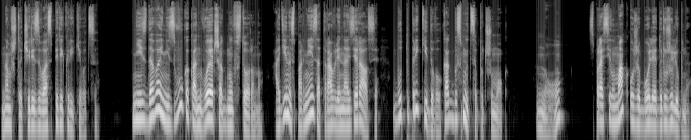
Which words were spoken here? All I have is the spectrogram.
Нам что, через вас перекрикиваться?» Не издавая ни звука, конвой отшагнул в сторону. Один из парней затравленно озирался, будто прикидывал, как бы смыться под шумок. «Ну?» — спросил маг уже более дружелюбно.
